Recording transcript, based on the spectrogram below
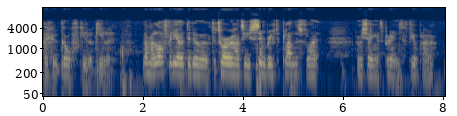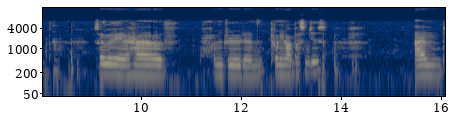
Echo Golf Kilo Kilo. Now my last video I did a tutorial how to use SimBrief to plan this flight. I'm showing you how to put it into the fuel planner. So we're going to have 129 passengers and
